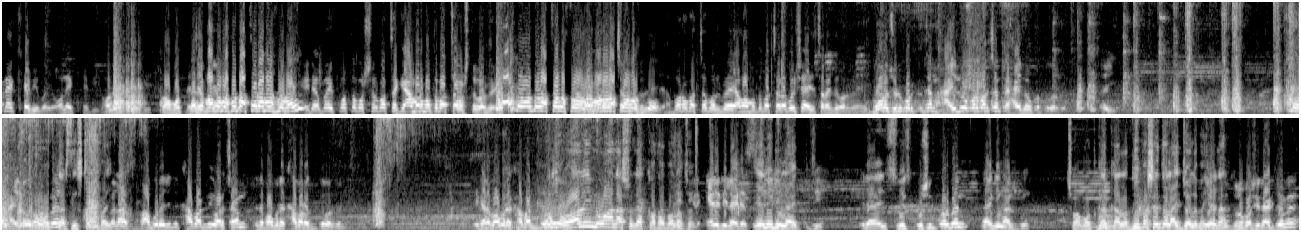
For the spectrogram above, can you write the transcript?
অনেক হেভি ভাই অনেক হেভি অনেক হেভি চমৎকার। কত বছর বাচ্চারা বসবে ভাই? এটা ভাই কত বছর বাচ্চা কি আমার মতো বাচ্চা বসতে পারবে? আপনার মতো বাচ্চা বসতে হবে বড় বাচ্চা বসবে বড় বাচ্চা বসবে আমার মতো বাচ্চারা বসে এই চালাতে পারবে। বড় শুরু করতে চান হাই লো করবার চান হাই লো করতে পারবে। এই। হাই লো চমৎকার সিস্টেম ভাই। প্লাস বাবুরে যদি খাবার দিবার চান তাহলে বাবুরে খাবারও দিতে পারবেন। এখানে বাবুরে খাবার দিতে মানে অল ইন ওয়ান আসলে এক কথা বলা চলে এলইডি লাইট আছে। এলইডি লাইট জি। এটা সুইচ পুশিং করবেন লাইটিং আসবে। চমৎকার কালার। দুই পাশে তো লাইট জ্বলে ভাইয়া না? দুনো পাশে লাইট জ্বলে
